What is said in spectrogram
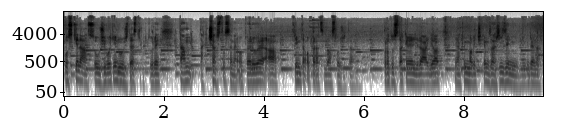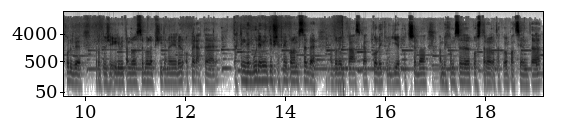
po stěnách jsou životně důležité struktury, tam tak často se neoperuje a tím ta operace byla složitá. Proto se taky nedá dělat v nějakém maličkém zařízení, někde na chodbě, protože i kdyby tam byl sebe lepší ten jeden operatér, tak nebude mít ty všechny kolem sebe. A to je ukázka, kolik lidí je potřeba, abychom se postarali o takového pacienta.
